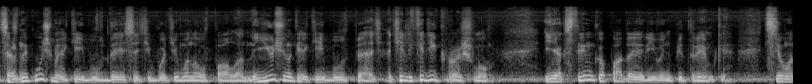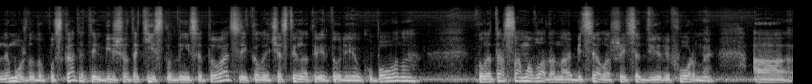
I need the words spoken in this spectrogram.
Це ж не Кучма, який був 10 і потім воно впало, не Ющенко, який був 5, а тільки рік пройшло. І як стрімко падає рівень підтримки. Цього не можна допускати, тим більше в такій складній ситуації, коли частина території окупована, коли та ж сама влада наобіцяла 62 реформи, а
